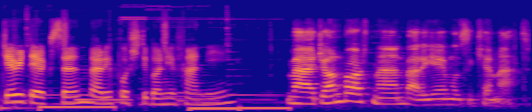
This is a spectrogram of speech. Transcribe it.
جری درکسن برای پشتیبانی فنی. و جان بارتمن برای موزیک متن.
